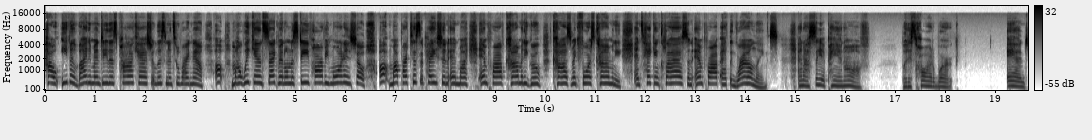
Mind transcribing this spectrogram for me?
How even Vitamin D, this podcast you're listening to right now. Up my weekend segment on the Steve Harvey Morning Show. Up my participation in my improv comedy group, Cosmic Force Comedy, and taking class and improv at the Groundlings. And I see it paying off, but it's hard work. And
